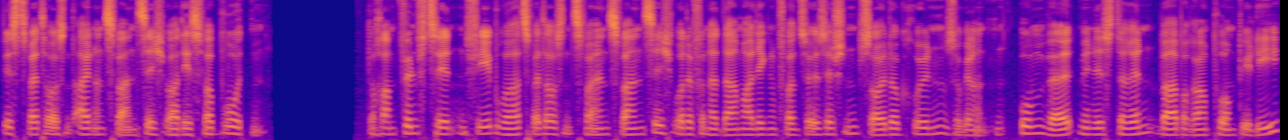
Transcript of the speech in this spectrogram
Bis 2021 war dies verboten. Doch am 15. Februar 2022 wurde von der damaligen französischen pseudogrünen sogenannten Umweltministerin Barbara Pompili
